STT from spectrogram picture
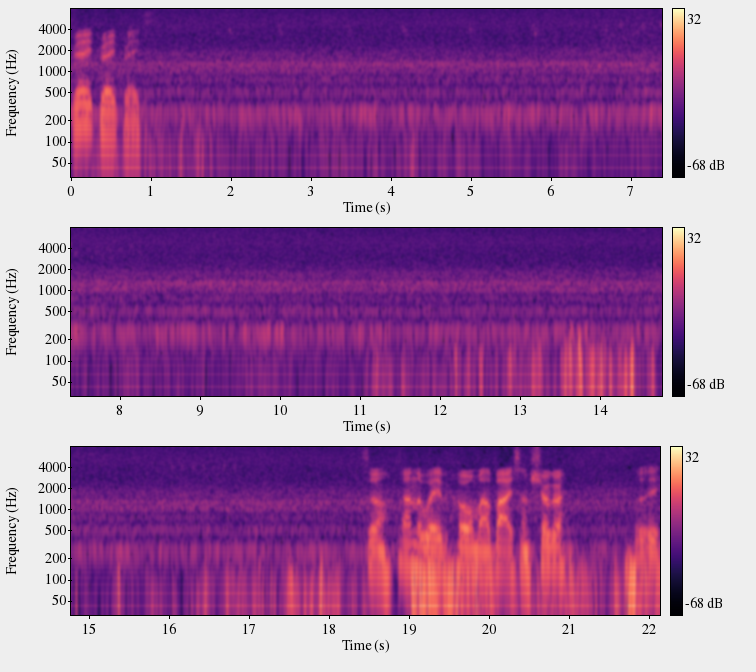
Great, great, great. So on the way home I'll buy some sugar so they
